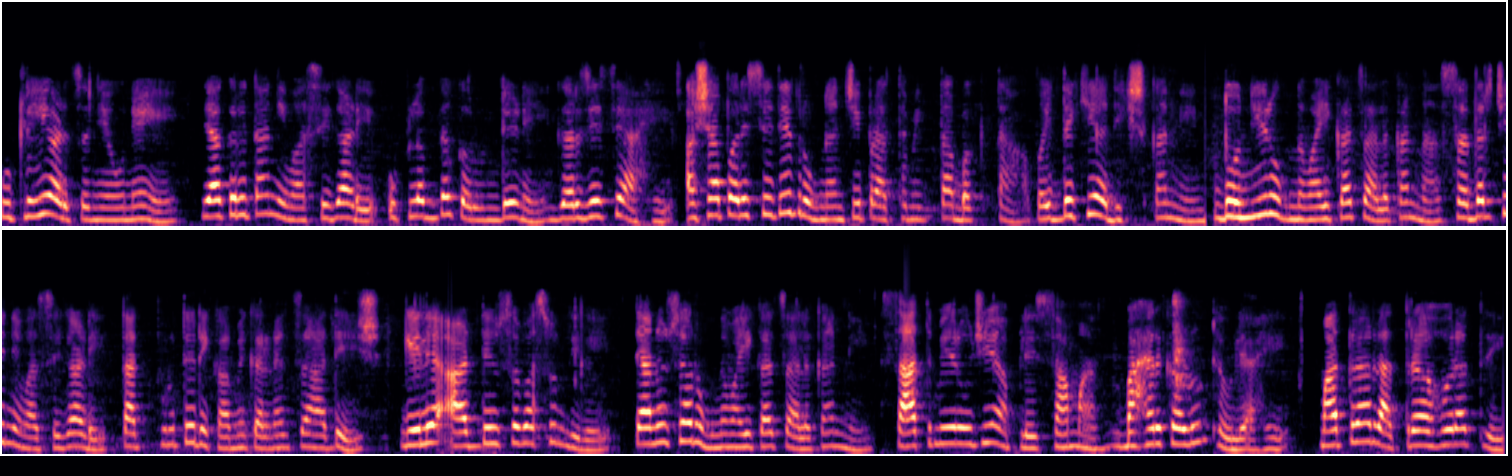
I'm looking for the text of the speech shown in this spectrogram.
कुठलीही अडचण येऊ नये. याकरिता निवासी गाडी उपलब्ध करून देणे गरजेचे आहे. अशा परिस्थितीत रुग्णांची प्राथमिकता बघता वैद्यकीय अधीक्षकांनी दोन्ही रुग्णवाहिका चालकांना सदरची निवासी गाडी तात्पुरते रिकामे करण्याचा आदेश गेल्या आठ दिवसापासून दिले. त्यानुसार रुग्णवाहिका चालकांनी सात मे रोजी आपले सामान बाहेर काढून ठेवले आहे. मात्र रात्र अहोरात्री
